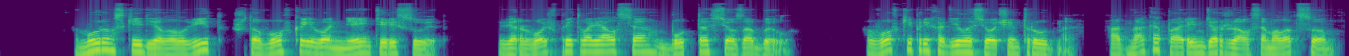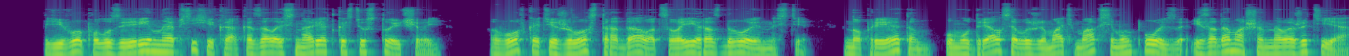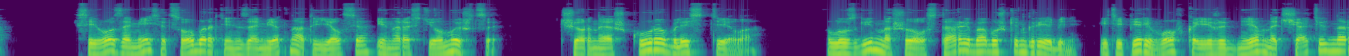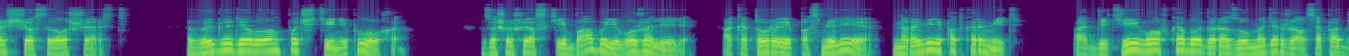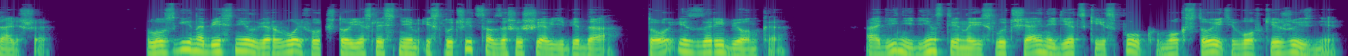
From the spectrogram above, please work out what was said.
Муромский делал вид, что Вовка его не интересует. Вервольф притворялся, будто все забыл. Вовке приходилось очень трудно, однако парень держался молодцом. Его полузвериная психика оказалась на редкость устойчивой. Вовка тяжело страдал от своей раздвоенности, но при этом умудрялся выжимать максимум пользы из одомашенного жития. Всего за месяц оборотень заметно отъелся и нарастил мышцы. Черная шкура блестела. Лузгин нашел старый бабушкин гребень, и теперь Вовка ежедневно тщательно расчесывал шерсть. Выглядел он почти неплохо. Зашишевские бабы его жалели, а которые посмелее норовили подкормить. От детей Вовка благоразумно держался подальше. Лузгин объяснил Вервольфу, что если с ним и случится в Зашишевье беда, то из-за ребенка. Один единственный случайный детский испуг мог стоить Вовке жизни.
